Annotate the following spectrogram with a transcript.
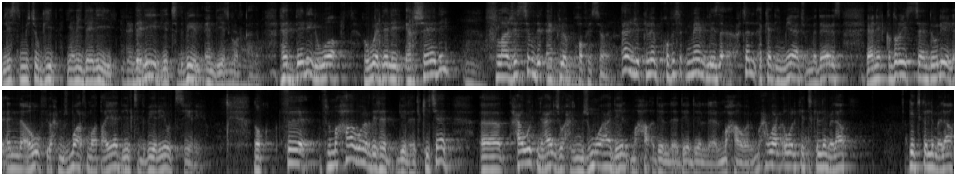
اللي سميتو جيد يعني دليل. دليل. ديال تدبير الأندية كرة القدم. هذا الدليل هو هو دليل إرشادي في la gestion ديال un club professionnel. un club professionnel même حتى الأكاديميات والمدارس يعني يقدروا يستندوا ليه لأنه في واحد مجموعة المعطيات ديال التدبيرية والتسييرية. Donc في في المحاور ديال ديال هذا الكتاب آه، حاولت نعالج واحد المجموعة ديال ديال ديال المحاور. المحور الأول كيتكلم على كيتكلم على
